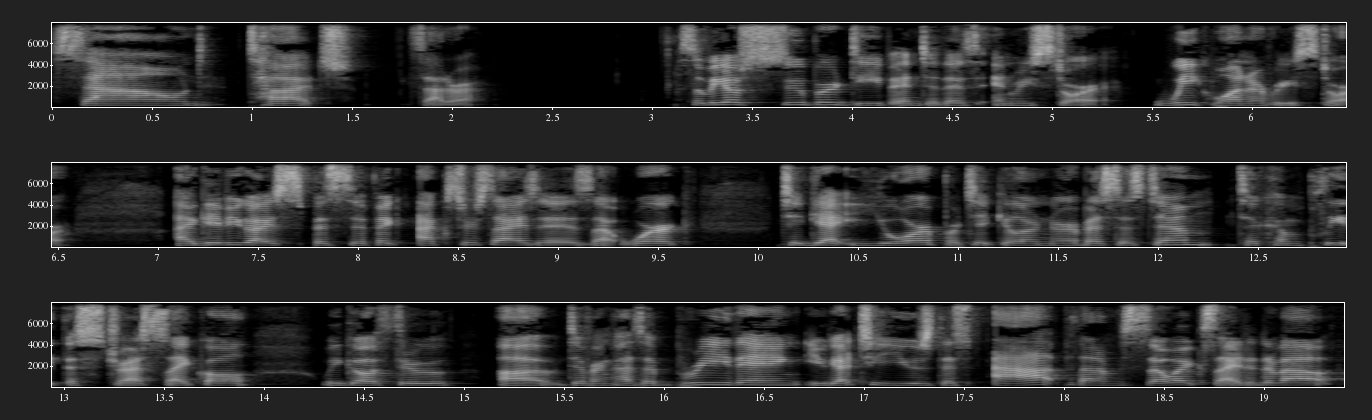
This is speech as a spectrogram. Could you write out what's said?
sound, touch, etc. So we go super deep into this in Restore, week one of Restore. I give you guys specific exercises that work to get your particular nervous system to complete the stress cycle we go through uh, different kinds of breathing. You get to use this app that I'm so excited about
